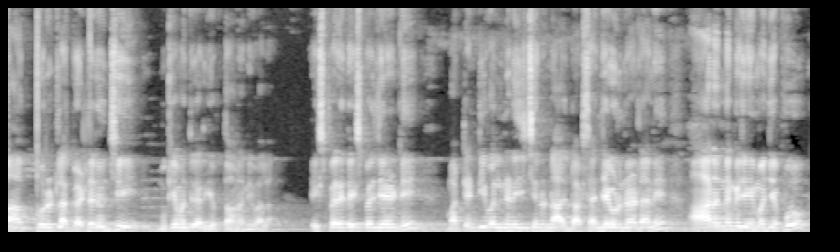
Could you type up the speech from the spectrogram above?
మా కొరిట్ల గడ్డ నుంచి ముఖ్యమంత్రి గారికి చెప్తా ఉన్నాను ఇవాళ. ఎక్స్పెల్ అయితే ఎక్స్పెల్ చేయండి. మా టెన్ టీవీ నిన్న ఇచ్చాను నా డాక్టర్ సంజయ్ కూడా ఉన్నాడని ఆనందంగా చేయమని చెప్పు.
